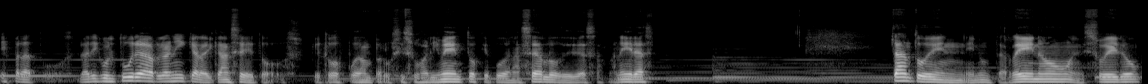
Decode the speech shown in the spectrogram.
es para todos. La agricultura orgánica al alcance de todos. Que todos puedan producir sus alimentos, que puedan hacerlo de diversas maneras. Tanto en, un terreno, en el suelo,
